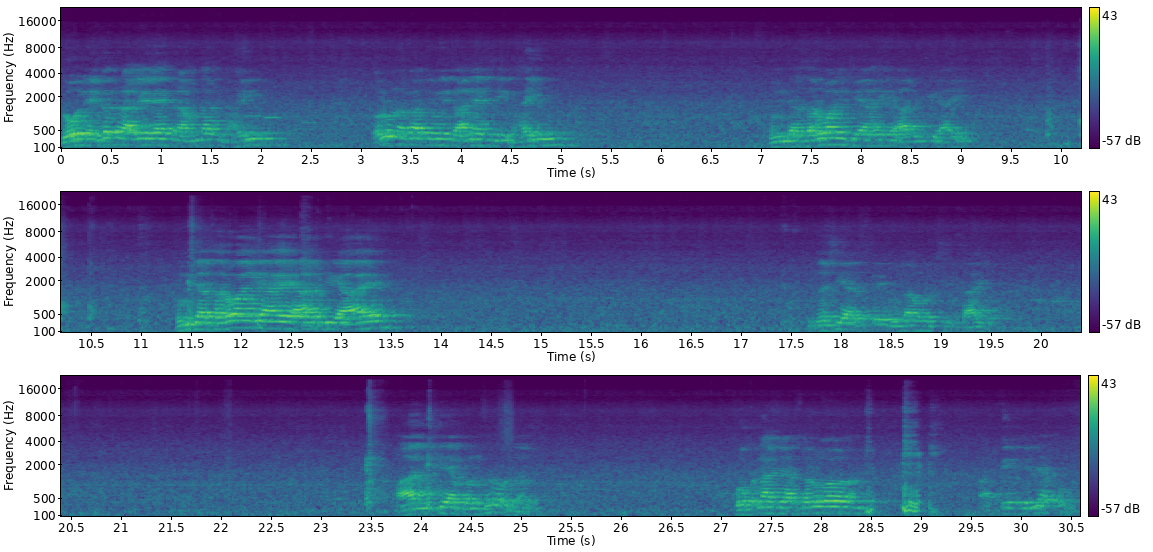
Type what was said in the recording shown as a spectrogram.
दोन एकत्र आलेले आहेत रामदास भाई. करू नका तुम्ही गाण्याची भाई. तुमच्या सर्वांची आहे आरती आहे तुमच्या सर्वांची आहे आरती आहे. जशी असते उदावरची साई. आज इथे आपण सर्वजण कोकणाच्या सर्व तीन जिल्ह्यातून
